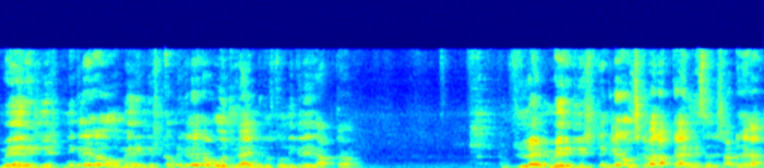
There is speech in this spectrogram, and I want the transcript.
मेरिट लिस्ट निकलेगा मेरिट लिस्ट कब निकलेगा? वो जुलाई में दोस्तों निकलेगा आपका। जुलाई में मेरिट लिस्ट निकलेगा, उसके बाद आपका एडमिशन स्टार्ट हो जाएगा।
